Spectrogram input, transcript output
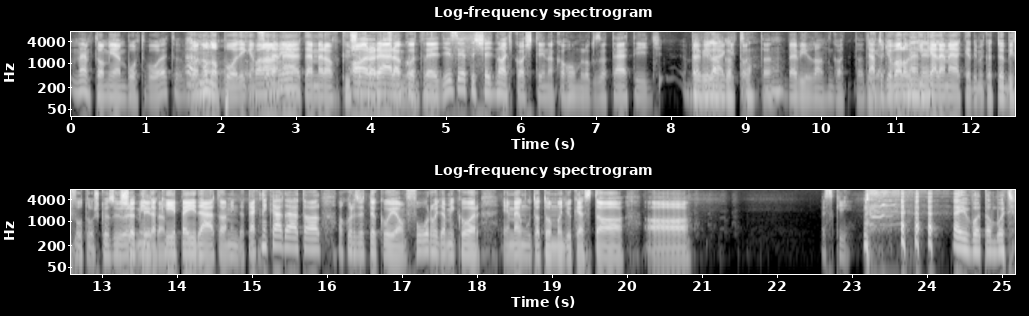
nem tudom milyen bot volt. Hát, Gondolom, Monopól, igen, valami, fölemeltem, mert a külső Arra rárakott egy izért, és egy nagy kastélynak a homlokzatát így bevilágította, Mhm. bevillangatta. Tehát, hogyha valahogy ki Menő. kell emelkedni, mikor a többi fotós közül, mind a Sötétben. képeid által, mind a technikád által, akkor ez egy tök olyan for, hogy amikor én megmutatom mondjuk ezt a, a Ez ki? Én voltam, bocs.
